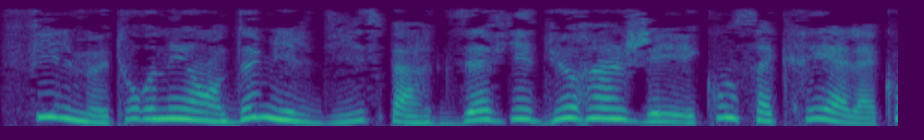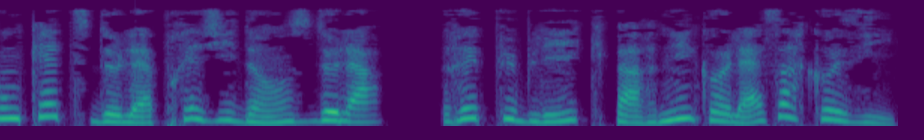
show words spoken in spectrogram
film tourné en 2010 par Xavier Duringer et consacré à la conquête de la présidence de la République par Nicolas Sarkozy,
